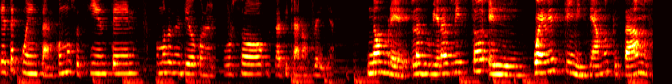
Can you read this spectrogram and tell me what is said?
¿qué te cuentan? ¿Cómo se sienten? ¿Cómo se han sentido con el curso? Platícanos de ellas. No, hombre, las hubieras visto el jueves que iniciamos, que estábamos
